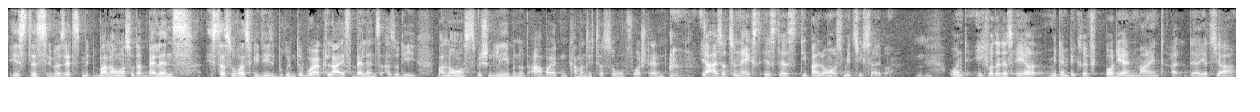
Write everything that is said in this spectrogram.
ist es übersetzt mit Balance oder Balance. Ist das sowas wie die berühmte Work-Life-Balance, also die Balance zwischen Leben und Arbeiten? Kann man sich das so vorstellen? Ja, also zunächst ist es die Balance mit sich selber. Und ich würde das eher mit dem Begriff Body and Mind, äh, der jetzt ja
